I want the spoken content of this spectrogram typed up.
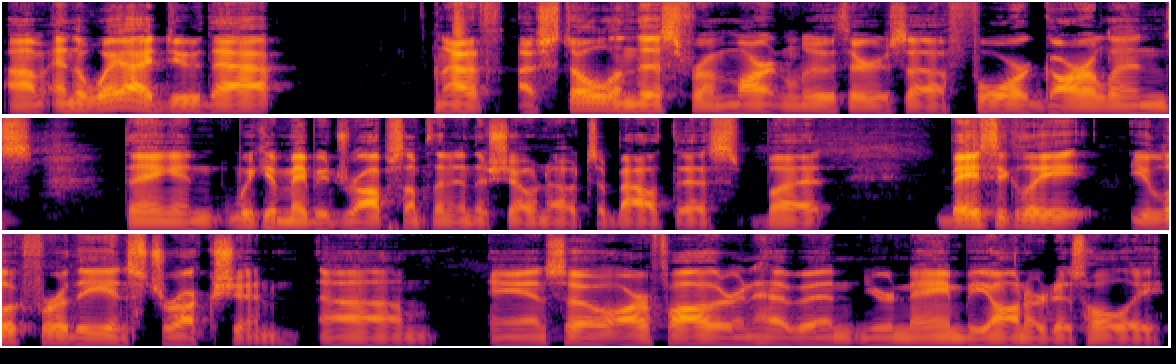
Um, and the way I do that, and I've I've stolen this from Martin Luther's uh, four garlands thing, and we can maybe drop something in the show notes about this. But basically, you look for the instruction. Um, and so, Our Father in heaven, your name be honored as holy.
